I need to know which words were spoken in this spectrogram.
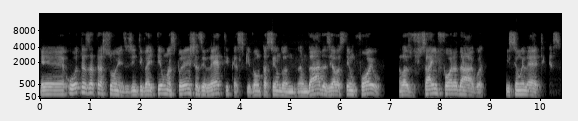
É, outras atrações, a gente vai ter umas pranchas elétricas que vão estar sendo andadas e elas têm um foil, elas saem fora da água e são elétricas.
